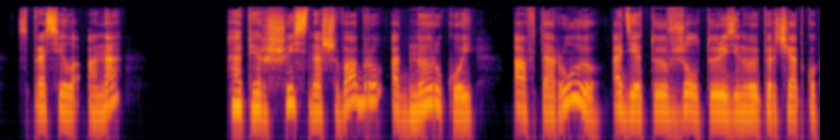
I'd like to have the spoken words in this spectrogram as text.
— спросила она, опершись на швабру одной рукой, а вторую, одетую в желтую резиновую перчатку,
